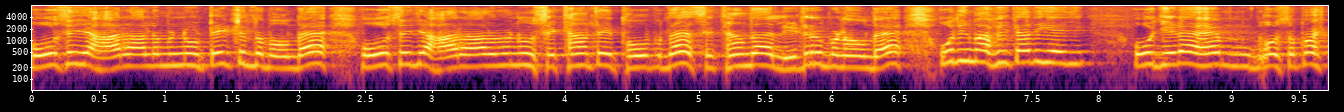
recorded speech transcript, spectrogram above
ਉਸ ਇਜ਼ਹਾਰ ਆਲਮ ਨੂੰ ਟਿਕਟ ਦਬਾਉਂਦਾ ਉਸ ਇਜ਼ਹਾਰ ਆਲਮ ਨੂੰ ਸਿੱਖਾਂ ਤੇ ਥੋਪਦਾ ਸਿੱਖਾਂ ਦਾ ਲੀਡਰ ਬਣਾਉਂਦਾ ਉਹਦੀ ਮਾਫੀ ਕਾਹਦੀ ਹੈ ਜੀ? ਉਹ ਜਿਹੜਾ ਹੈ, ਉਹ ਸਪਸ਼ਟ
